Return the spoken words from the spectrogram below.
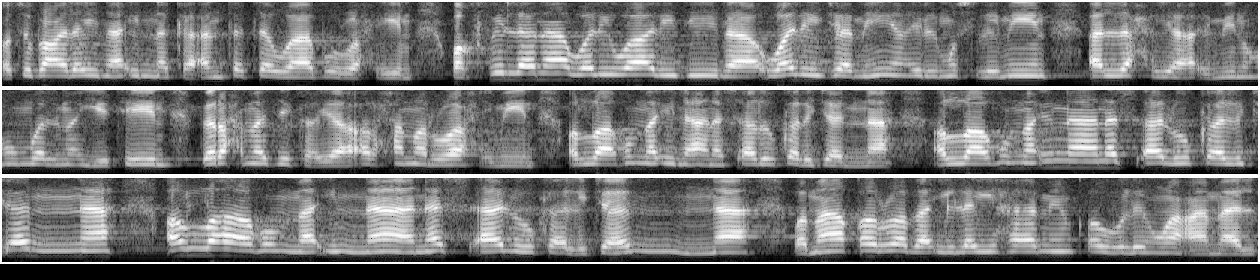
وتب علينا إنك أنت التواب الرحيم. واغفر لنا ولوالدينا ولجميع المسلمين الأحياء منهم والميتين برحمتك يا أرحم أرحم الراحمين. اللهم إنا نسألك الجنة. اللهم إنا نسألك الجنة. اللهم إنا نسألك الجنة وما قرب إليها من قول وعمل.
